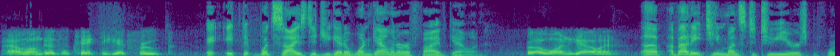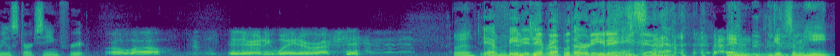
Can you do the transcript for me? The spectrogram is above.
How long does it take to get fruit? It, it, what size did you get? A one gallon or a five gallon? Uh, one gallon. Uh, about eighteen months to two years before you'll start seeing fruit. Oh, wow. Is there any way to rush it? Well, Yeah, I mean, feed it keep every up with 30 feeding. days. Yeah. and get some heat,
